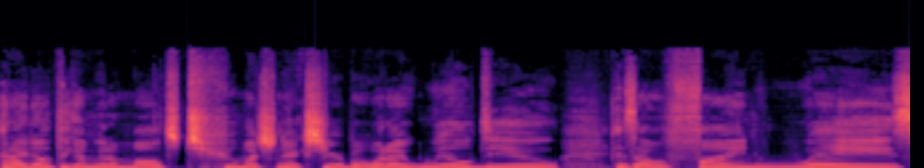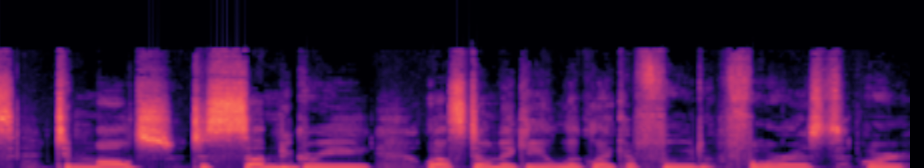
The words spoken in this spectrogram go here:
and I don't think I'm going to mulch too much next year. But what I will do is I will find ways to mulch to some degree while still making it look like a food forest or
